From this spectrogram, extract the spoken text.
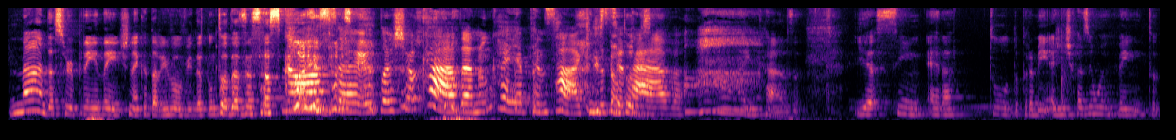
nada surpreendente, né, que eu tava envolvida com todas essas coisas. Nossa, eu tô chocada. Nunca ia pensar que você todos- tava. Ah, em casa. E assim, era tudo pra mim. A gente fazia um evento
